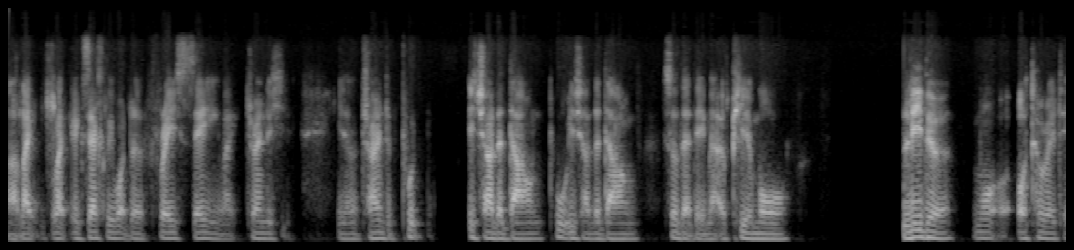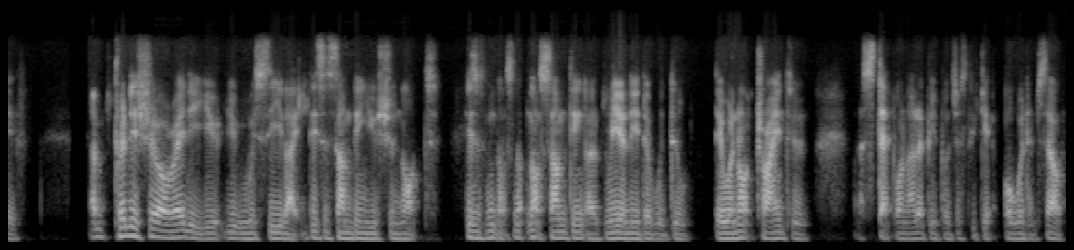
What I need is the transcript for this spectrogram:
uh, like like exactly what the phrase saying, like trying to, you know, trying to put each other down, pull each other down, so that they might appear more leader, more authoritative. I'm pretty sure already you you will see like this is something you should not. This is not not, not something a real leader would do. They were not trying to step on other people just to get over themselves.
